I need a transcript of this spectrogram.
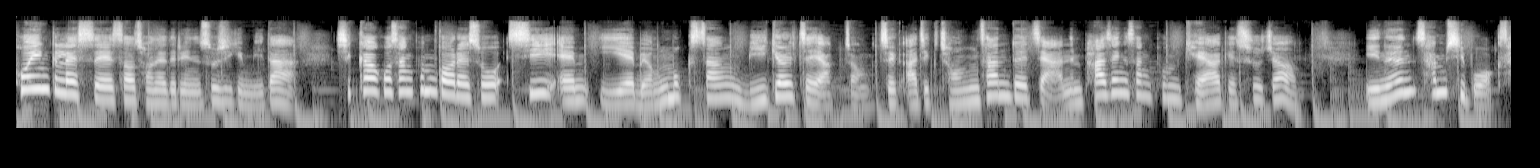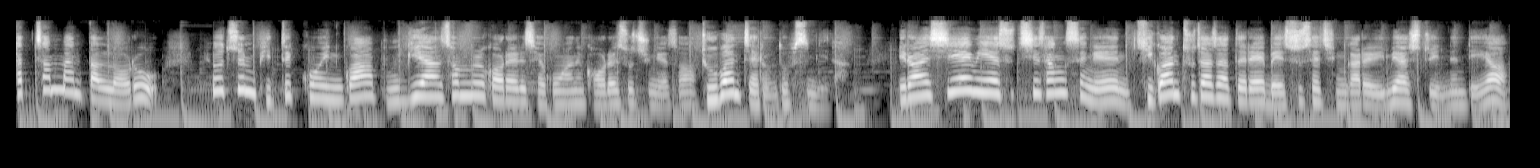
코인글래스에서 전해드리는 소식입니다. 시카고 상품거래소 CME의 명목상 미결제 약정, 즉 아직 정산되지 않은 파생 상품 계약의 수죠. 이는 35억 4천만 달러로 표준 비트코인과 무기한 선물 거래를 제공하는 거래소 중에서 두 번째로 높습니다. 이러한 CME의 수치 상승은 기관 투자자들의 매수세 증가를 의미할 수도 있는데요.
